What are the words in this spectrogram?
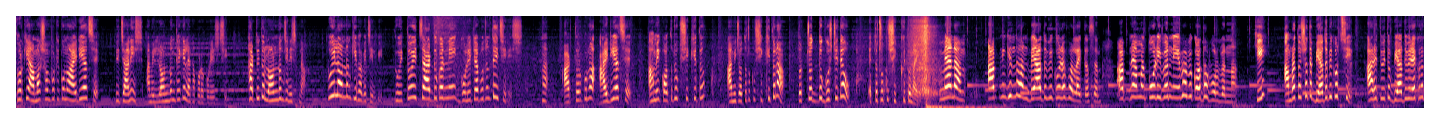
তোর কি আমার সম্পর্কে কোনো আইডিয়া আছে? তুই জানিস আমি লন্ডন থেকে লেখাপড়া করে এসেছি। আর তুই তো লন্ডন চিনিস না তুই লন্ডন কীভাবে চিনবি? তুই তো এই চার দোকান নেই গলিটা পর্যন্তই চিনিস। হ্যাঁ আর তোর কোনো আইডিয়া আছে? আমি কতটুকু শিক্ষিত? আমি যতটুকু শিক্ষিত না তোর চোদ্দ গোষ্ঠীতেও এতটুকু শিক্ষিত নাই। ম্যাডাম আপনি কিন্তু এখন বেয়াদবি করে ফেলাইতেছেন। আপনি আমার পরিবার নিয়ে এভাবে কথা বলবেন না। কি? আমরা তোর সাথে বেয়াদবি করছি? আরে তুই তো বেয়াদবির এখনও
